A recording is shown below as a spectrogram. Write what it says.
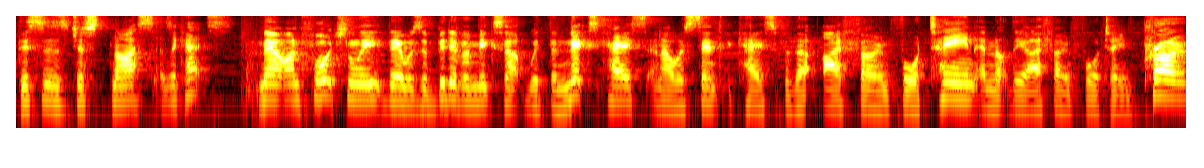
this is just nice as a case. Now, unfortunately, there was a bit of a mix up with the next case and I was sent a case for the iPhone 14 and not the iPhone 14 Pro,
